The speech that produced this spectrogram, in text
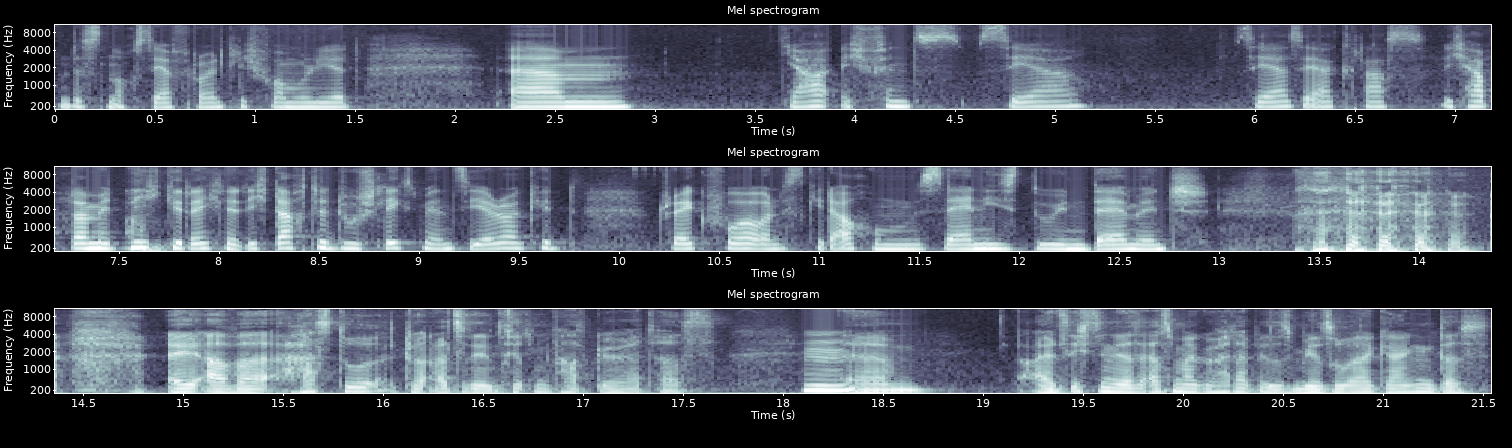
und ist noch sehr freundlich formuliert. Ähm, ja, ich finde es sehr, sehr, sehr krass. Ich habe damit nicht Ähm. gerechnet. Ich dachte, du schlägst mir einen Sierra Kid Track vor und es geht auch um Zanny's Doing Damage. Ey, aber hast du, du, als du den dritten Part gehört hast, Hm. ähm, als ich den das erste Mal gehört habe, ist es mir so ergangen, dass,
